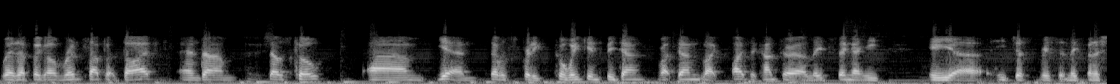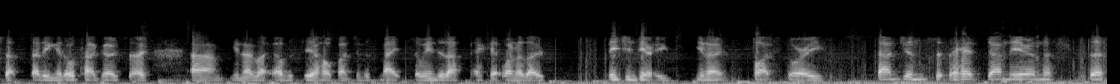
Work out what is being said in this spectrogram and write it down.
we had a big old rinse up at Dive, and um, that was cool. Um, yeah, and that was a pretty cool weekend to be down right down. Like Isaac Hunter, our lead singer, he he uh, he just recently finished up studying at Otago, so um, you know, like obviously a whole bunch of his mates. So we ended up back at one of those legendary, you know, five story dungeons that they had down there in the, the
